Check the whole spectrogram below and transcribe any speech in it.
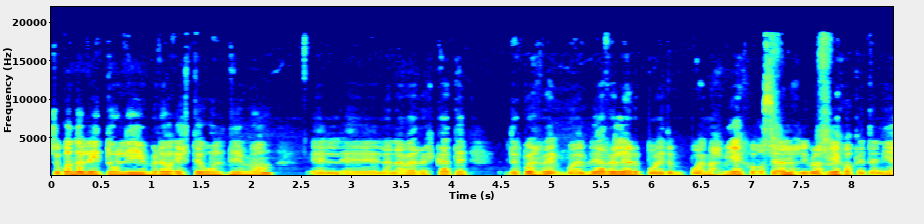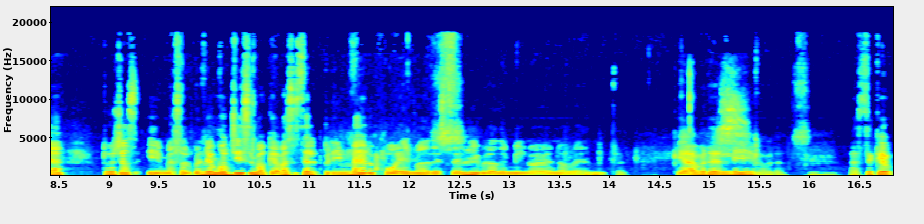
yo cuando leí tu libro, mm, este último, mm. el, eh, La nave rescate, después volví a releer poemas viejos, o sea, los libros viejos que tenía tuyos y me sorprendió muchísimo que además es el primer poema de ese libro de 1990 que abre el libro. Así que,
